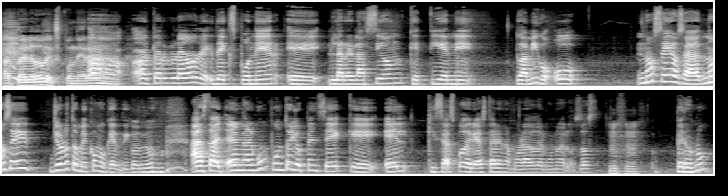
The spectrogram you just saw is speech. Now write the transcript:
A tal grado de exponer a... a tal grado de, de exponer eh, la relación que tiene tu amigo o, no sé, o sea, no sé yo lo tomé como que digo, no. Hasta en algún punto yo pensé que él quizás podría estar enamorado de alguno de los dos. Pero no.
